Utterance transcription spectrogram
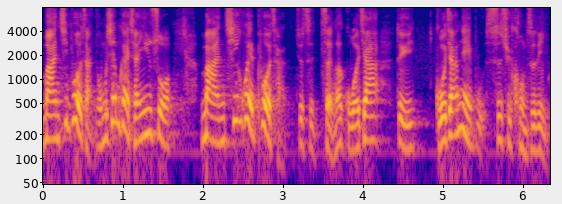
满清破产，我们先不看其他因素，满清会破产就是整个国家对于。国家内部失去控制力，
